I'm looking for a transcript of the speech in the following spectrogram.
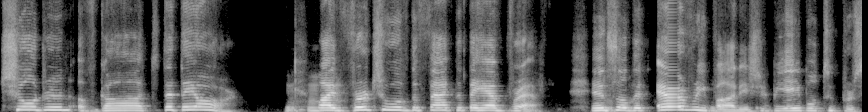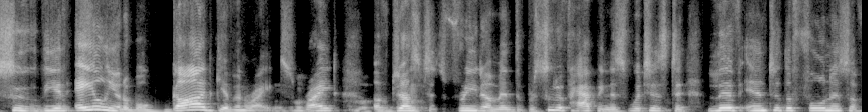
children of God that they are mm-hmm. by virtue of the fact that they have breath and so that everybody should be able to pursue the inalienable God given rights, mm-hmm. right, mm-hmm. of mm-hmm. justice, freedom, and the pursuit of happiness, which is to live into the fullness of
